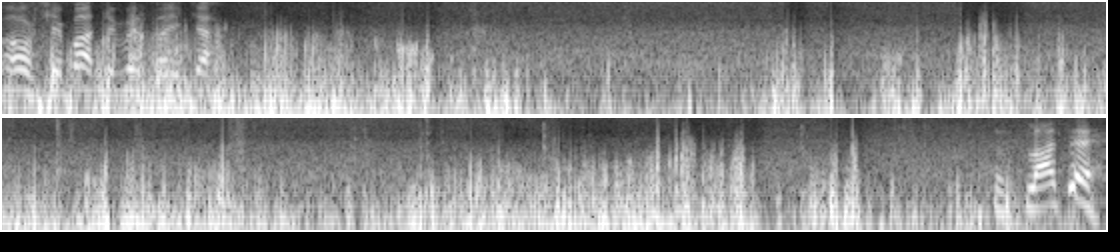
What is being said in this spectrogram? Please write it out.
Oh, ce bate vântul aici! Place?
